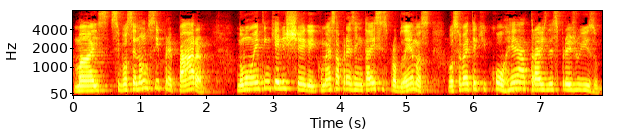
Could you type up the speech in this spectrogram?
Mas se você não se prepara, no momento em que ele chega e começa a apresentar esses problemas, você vai ter que correr atrás desse prejuízo.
